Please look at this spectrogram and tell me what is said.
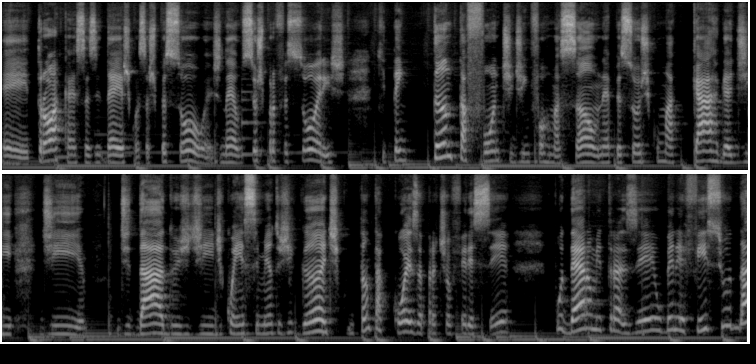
é, troca essas ideias com essas pessoas, né? Os seus professores que têm tanta fonte de informação, né? Pessoas com uma carga de, de, de dados, de, de conhecimento gigante, com tanta coisa para te oferecer, puderam me trazer o benefício da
